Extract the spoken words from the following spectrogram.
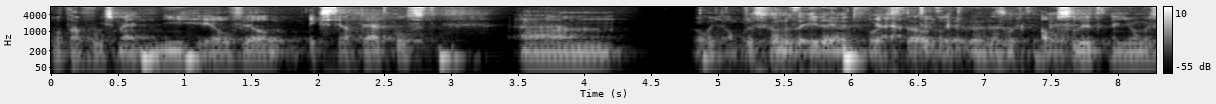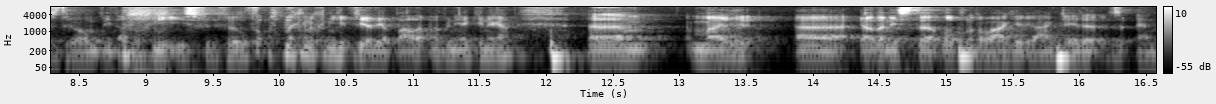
wat dat volgens mij niet heel veel extra tijd kost. Ehm, wel jammer. Dat is gewoon dat iedereen het ja, voorstelt. tuurlijk. hè, Dat is ook hoort erbij. absoluut een jongensdroom die dan nog niet is vervuld, omdat je nog niet via die paal hebt naar beneden kunnen gaan. Ehm, maar eh, ja, dan is het eh, lopen naar de wagen, je aankleden en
